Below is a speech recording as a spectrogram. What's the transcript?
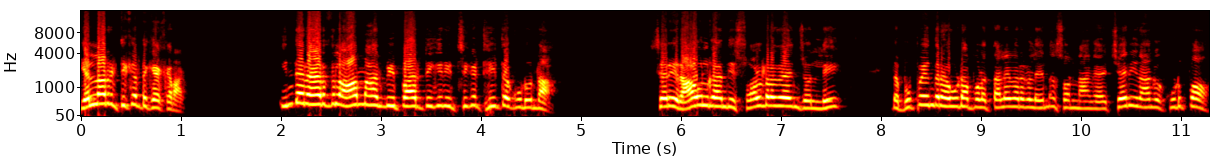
எல்லாரும் டிக்கெட்டை கேட்குறாங்க இந்த நேரத்தில் ஆம் ஆத்மி பார்ட்டிக்கு நீ டிக்கெட் சீட்டை கொடுனா சரி ராகுல் காந்தி சொல்றதேன்னு சொல்லி இந்த புபேந்திர ஹூடா போல தலைவர்கள் என்ன சொன்னாங்க? சரி நாங்கள் கொடுப்போம்.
